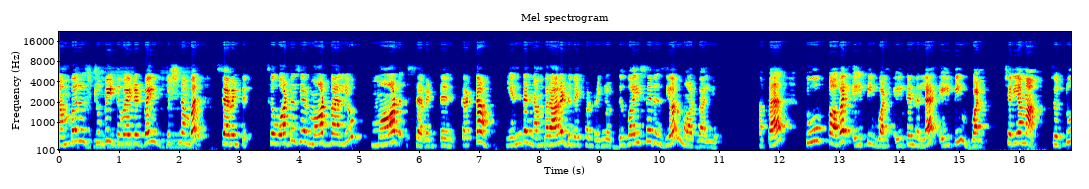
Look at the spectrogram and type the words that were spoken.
number is to be divided by which number 17 so what is your mod value mod 17 கரெக்டா எந்த நம்பரால டிவைட் பண்றீங்களோ divisor is your mod value அப்ப 2 பவர் 81 18 இல்ல 81 சரியாமா so 2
